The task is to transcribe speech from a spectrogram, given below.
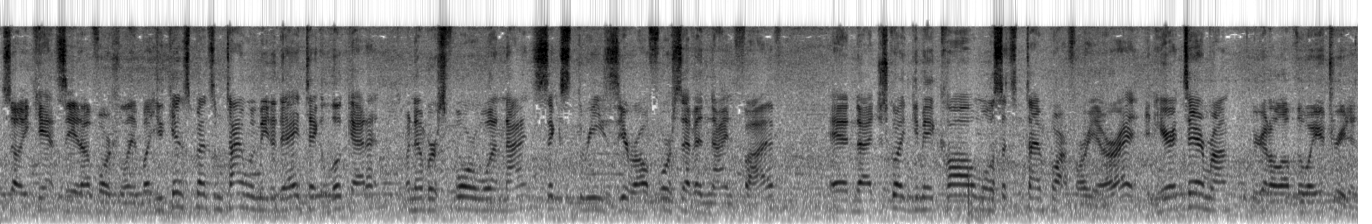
so you can't see it unfortunately, but you can spend some time with me today, take a look at it. My number is 419-630-4795. And uh, just go ahead and give me a call and we'll set some time apart for you, alright? And here at Tameron, you're going to love the way you're treated.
